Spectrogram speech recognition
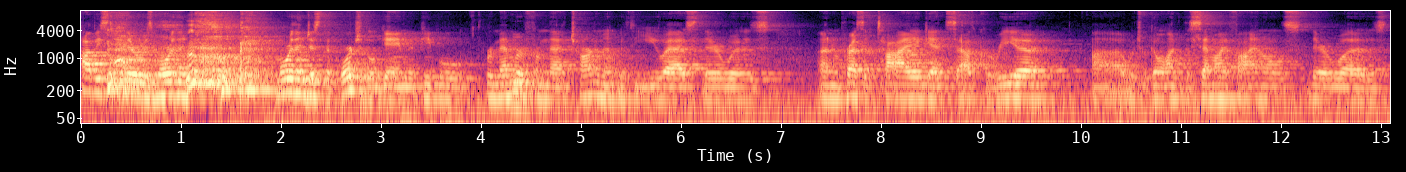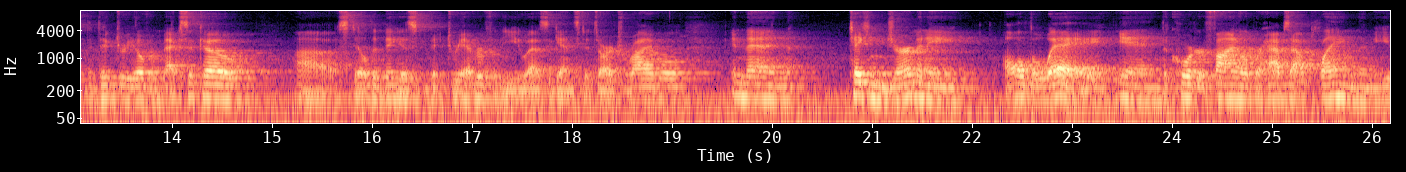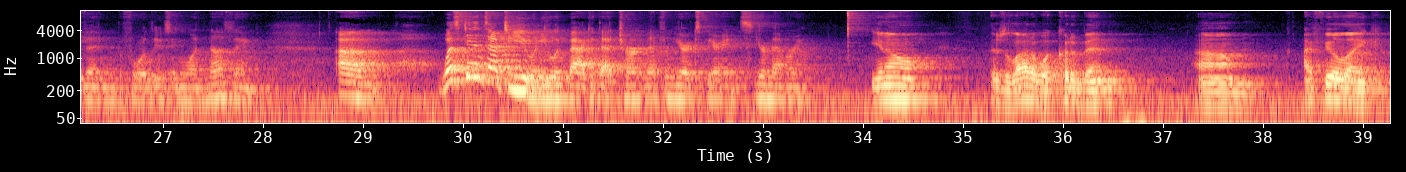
Obviously, there was more than just, more than just the Portugal game that people remember mm. from that tournament with the U.S. There was an impressive tie against South Korea, uh, which would go on to the semifinals. There was the victory over Mexico, uh, still the biggest victory ever for the U.S. against its arch rival, and then taking Germany all the way in the quarterfinal, perhaps outplaying them even before losing one nothing. Um, what stands out to you when you look back at that tournament from your experience, your memory? You know, there's a lot of what could have been. Um, I feel like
